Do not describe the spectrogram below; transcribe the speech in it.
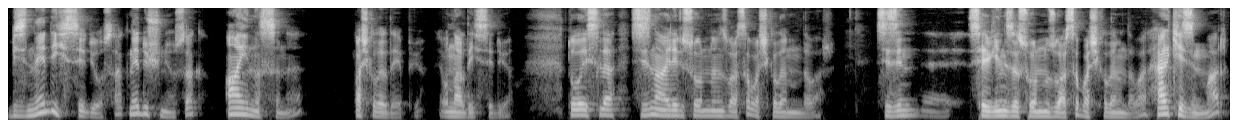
Biz ne de hissediyorsak, ne düşünüyorsak aynısını başkaları da yapıyor. Onlar da hissediyor. Dolayısıyla sizin ailevi sorunlarınız varsa başkalarının da var. Sizin e, sevgilinizle sorununuz varsa başkalarının da var. Herkesin var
